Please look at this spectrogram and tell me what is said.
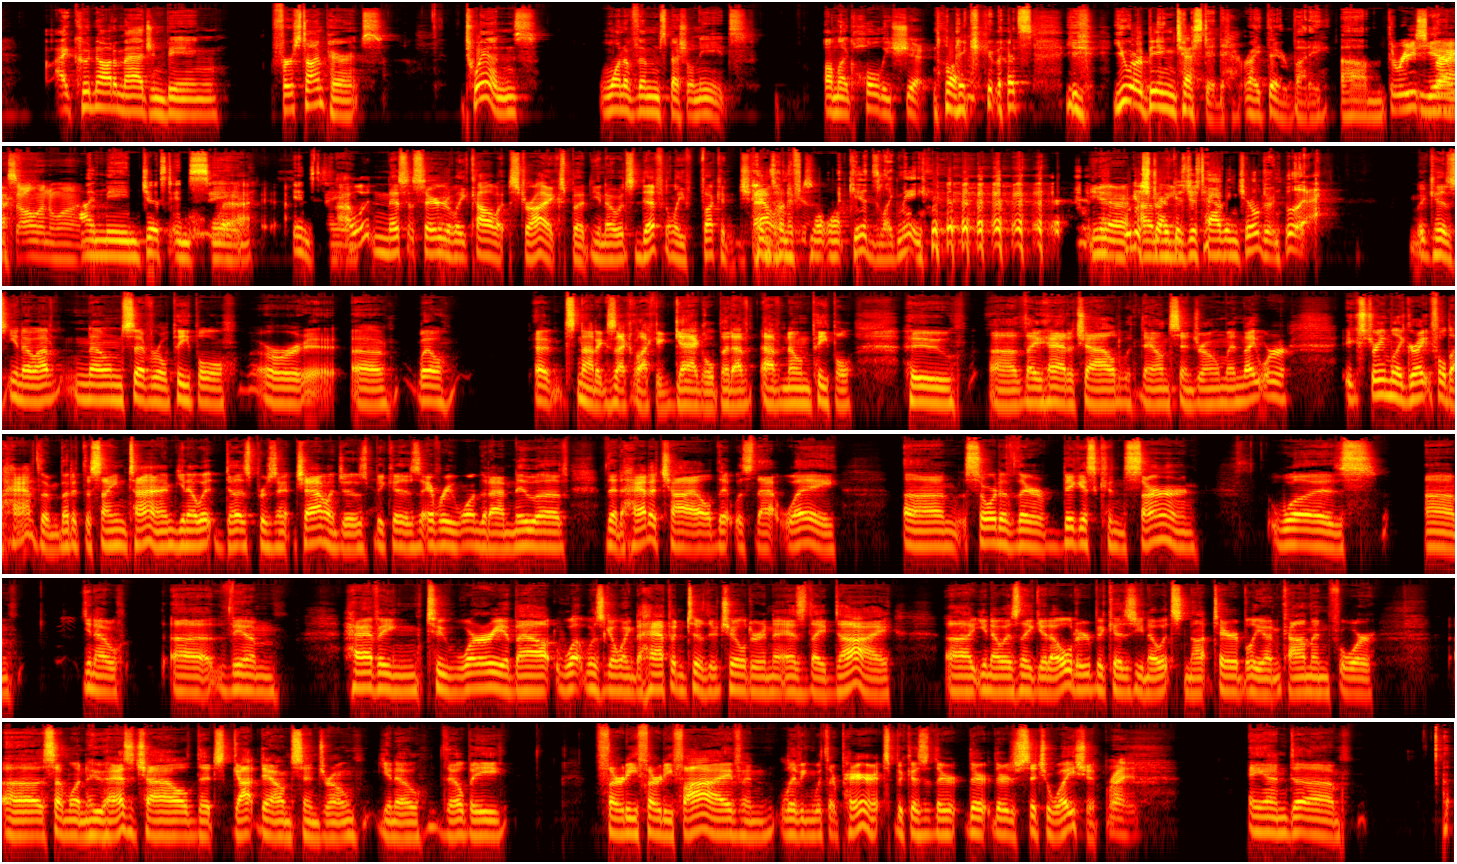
I could not imagine being first time parents, twins, one of them special needs. I'm like, holy shit! Like that's you. You are being tested right there, buddy. Um, Three strikes yeah. all in one. I mean, just insane insane. I wouldn't necessarily call it strikes, but you know, it's definitely fucking depends on if you don't want kids like me. yeah, biggest strike mean, is just having children. because you know, I've known several people, or uh, well, uh, it's not exactly like a gaggle, but I've I've known people who uh, they had a child with Down syndrome, and they were extremely grateful to have them. But at the same time, you know, it does present challenges because everyone that I knew of that had a child that was that way, um, sort of their biggest concern was, um, you know, uh, them having to worry about what was going to happen to their children as they die. Uh, you know, as they get older, because you know it's not terribly uncommon for uh, someone who has a child that's got Down syndrome, you know, they'll be 30, 35 and living with their parents because of their, their, their situation. Right. And um,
